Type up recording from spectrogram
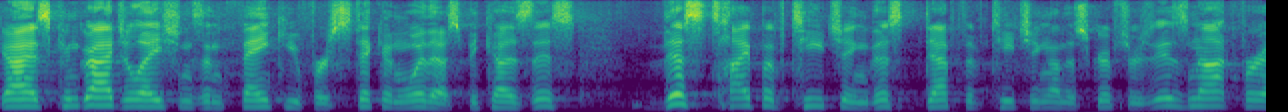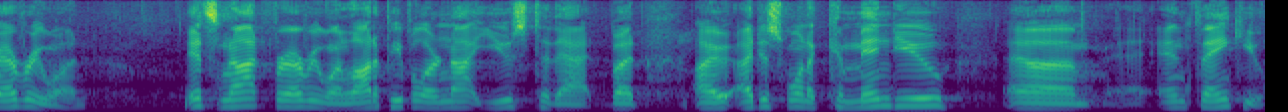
Guys, congratulations and thank you for sticking with us because this this type of teaching, this depth of teaching on the scriptures is not for everyone. It's not for everyone. A lot of people are not used to that, but I, I just want to commend you um, and thank you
